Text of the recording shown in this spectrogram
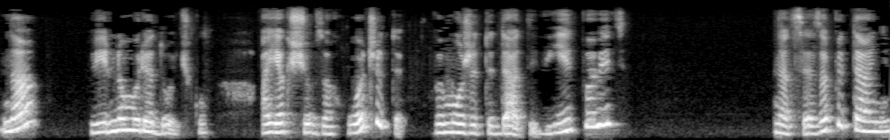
на вільному рядочку. А якщо захочете, ви можете дати відповідь на це запитання.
